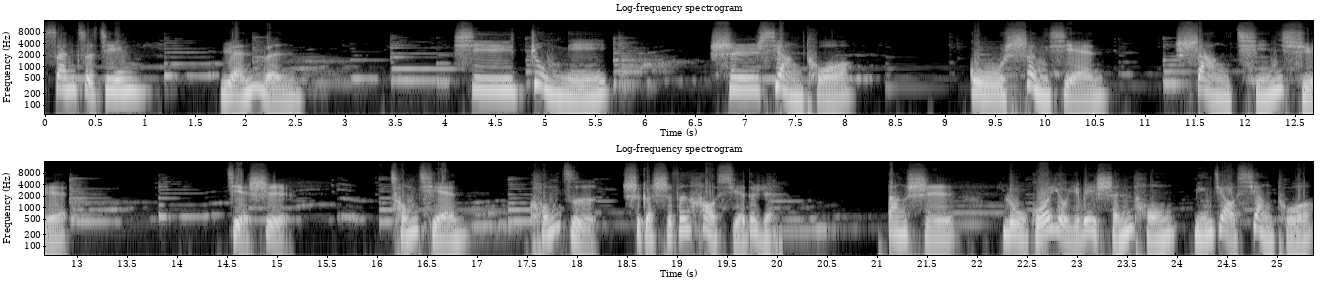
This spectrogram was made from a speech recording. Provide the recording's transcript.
《三字经》原文：昔仲尼师向陀，古圣贤上勤学。解释：从前，孔子是个十分好学的人。当时，鲁国有一位神童，名叫项陀，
